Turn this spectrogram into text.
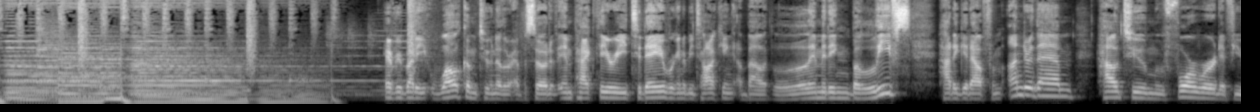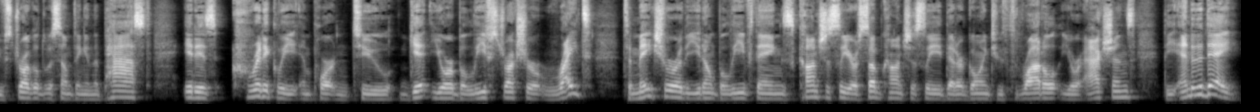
Hey everybody, welcome to another episode of Impact Theory. Today we're going to be talking about limiting beliefs, how to get out from under them, how to move forward if you've struggled with something in the past. It is critically important to get your belief structure right to make sure that you don't believe things consciously or subconsciously that are going to throttle your actions. At the end of the day,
